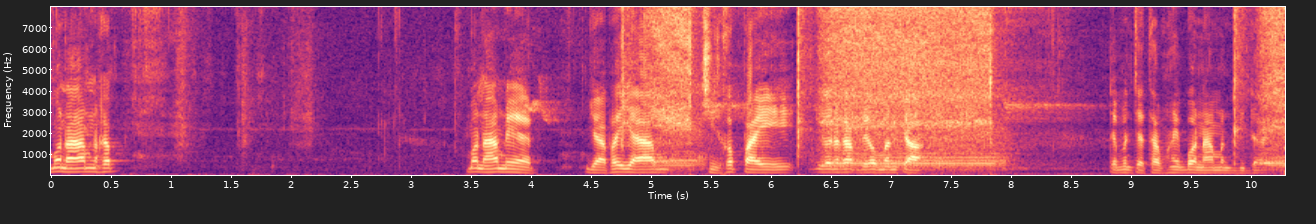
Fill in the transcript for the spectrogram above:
หม้อน้ำนะครับหม้อน้ำเนี่ยอย่าพยายามฉีดเข้าไปเยอะนะครับ เดี๋ยวมันจะเดี๋ยวมันจะทำให้บ่อน้ำมันบิดได้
